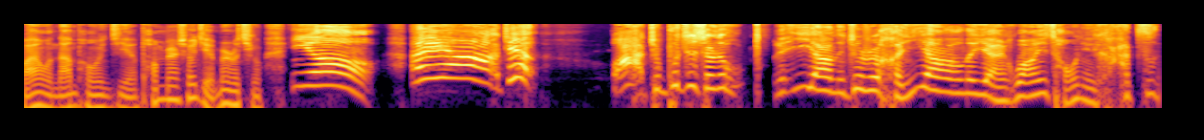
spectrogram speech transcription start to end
完，我男朋友接，旁边小姐妹都请，哟，哎呀，这哇就不吱声的异 样的，就是很异样的眼光一瞅你，咔自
